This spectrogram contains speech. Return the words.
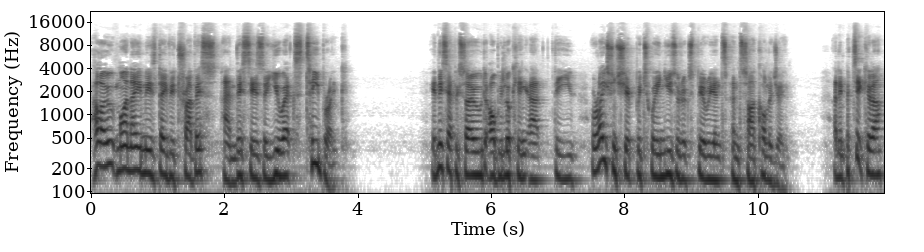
Hello, my name is David Travis, and this is a UX tea break. In this episode, I'll be looking at the relationship between user experience and psychology. And in particular,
